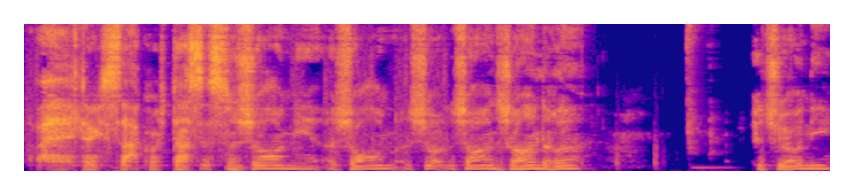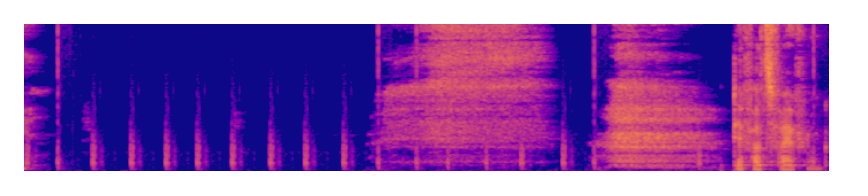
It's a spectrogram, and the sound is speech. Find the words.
Alter, ich sag euch, das ist ein Genre, Genre, Genre, Genre. Journey. Der Verzweiflung.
